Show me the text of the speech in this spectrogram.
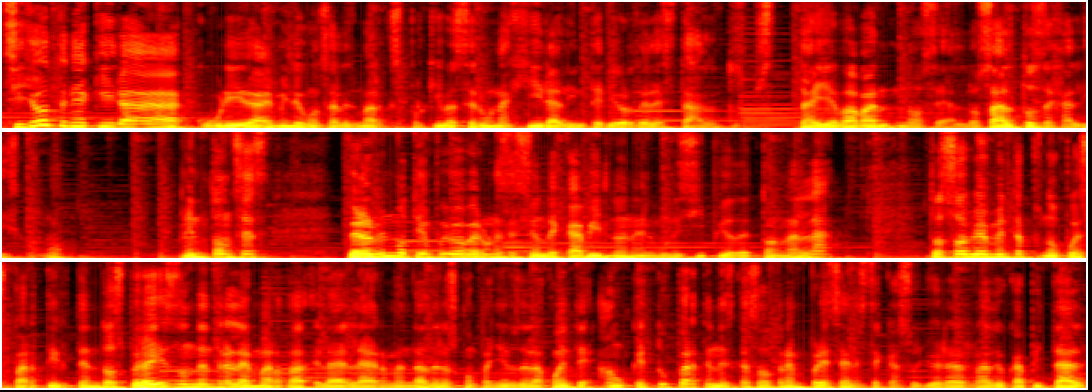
si yo tenía que ir a cubrir a Emilio González Márquez porque iba a hacer una gira al interior del estado, entonces pues, te llevaban, no sé, a los altos de Jalisco, ¿no? Entonces, pero al mismo tiempo iba a haber una sesión de cabildo en el municipio de Tonalá. Entonces obviamente pues no puedes partirte en dos, pero ahí es donde entra la hermandad, la, hermandad, de los compañeros de la fuente. Aunque tú pertenezcas a otra empresa, en este caso yo era Radio Capital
